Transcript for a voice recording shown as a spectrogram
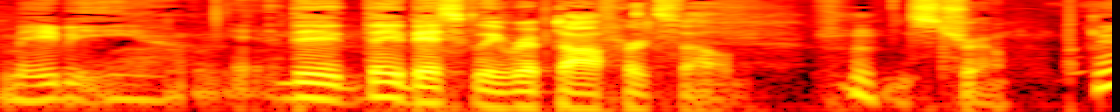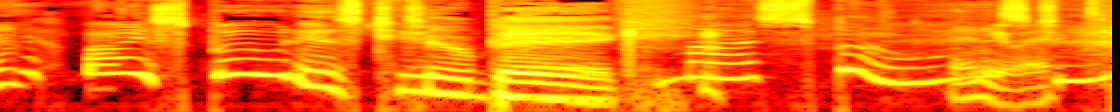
Maybe. They they basically ripped off Hertzfeldt. it's true. My spoon is too, big. My spoon. Anyway,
